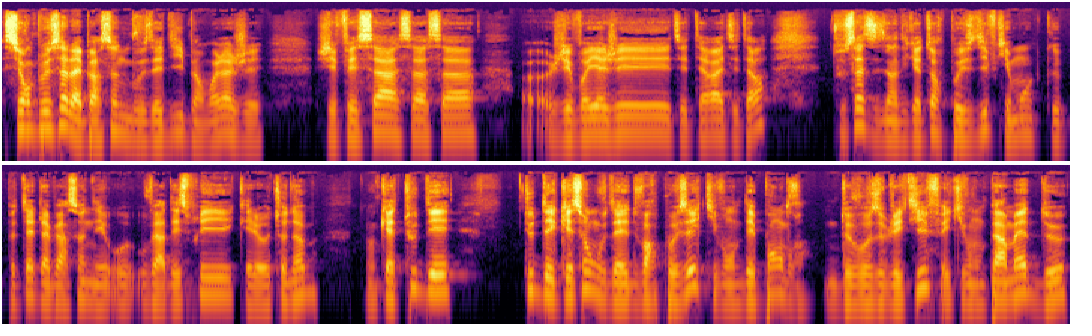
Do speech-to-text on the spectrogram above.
Si en plus ça, la personne vous a dit, ben voilà, j'ai fait ça, ça, ça, euh, j'ai voyagé, etc., etc. Tout ça, c'est des indicateurs positifs qui montrent que peut-être la personne est ouverte d'esprit, qu'elle est autonome. Donc il y a toutes des, toutes des questions que vous allez devoir poser qui vont dépendre de vos objectifs et qui vont permettre de,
